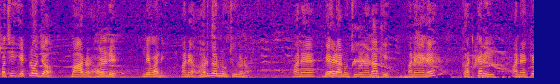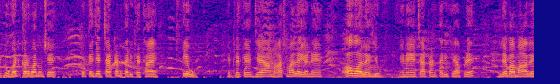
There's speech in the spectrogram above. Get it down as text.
પછી એટલો જ બાર હળડે લેવાની અને હળદરનું ચૂર્ણ અને બેહડાનું ચૂર્ણ નાખી અને એને ઘટ કરી અને કેટલું ઘટ કરવાનું છે? તો કે જે ચાટણ તરીકે થાય તેવું. એટલે કે જે આમ હાથમાં લઈ અને અવાલે જેવું, એને ચાટણ તરીકે આપણે લેવામાં આવે.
